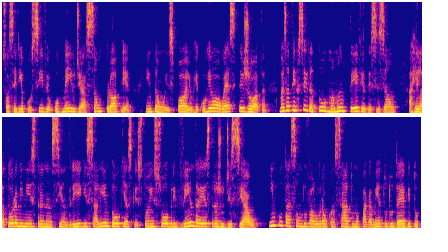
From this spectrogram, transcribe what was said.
só seria possível por meio de ação própria. Então o espólio recorreu ao STJ, mas a terceira turma manteve a decisão. A relatora ministra Nancy Andrigues salientou que as questões sobre venda extrajudicial, imputação do valor alcançado no pagamento do débito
